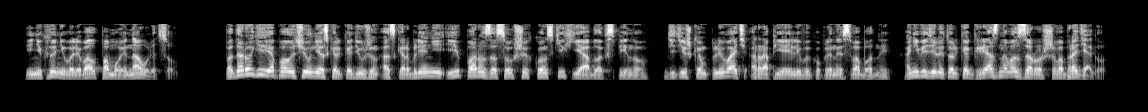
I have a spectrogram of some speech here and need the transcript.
и никто не выливал помои на улицу. По дороге я получил несколько дюжин оскорблений и пару засохших конских яблок в спину. Детишкам плевать, раб я или выкупленный свободный. Они видели только грязного заросшего бродягу.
